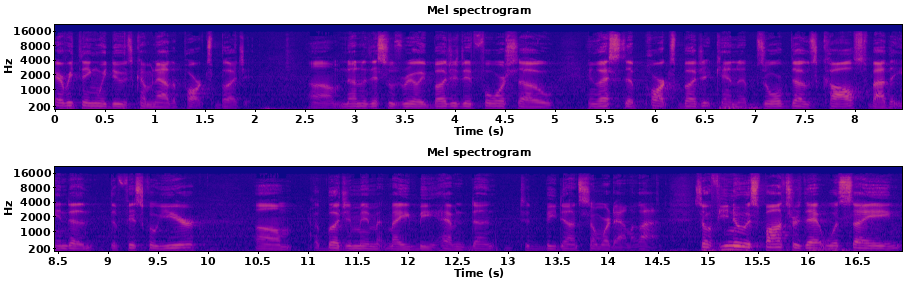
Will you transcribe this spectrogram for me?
everything we do is coming out of the parks budget. Um, none of this was really budgeted for, so unless the parks budget can absorb those costs by the end of the fiscal year, um, a budget amendment may be having done, to be done somewhere down the line. So if you knew a sponsor that was saying,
